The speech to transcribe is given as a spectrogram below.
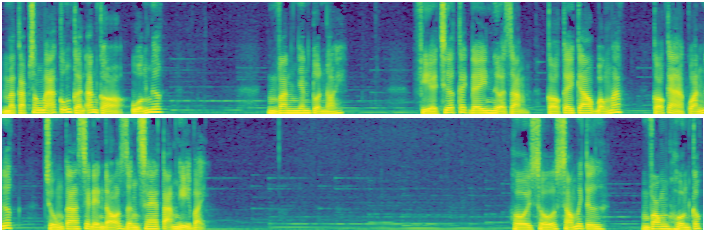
mà cặp song mã cũng cần ăn cỏ, uống nước. Văn Nhân Tuấn nói. Phía trước cách đây nửa dặm có cây cao bóng mát, có cả quán nước. Chúng ta sẽ đến đó dừng xe tạm nghỉ vậy. Hồi số 64 Vong hồn cốc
